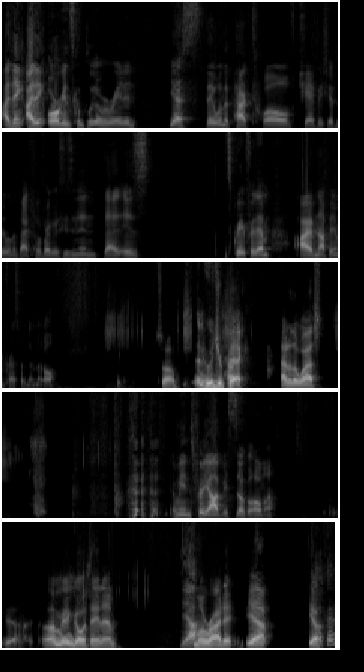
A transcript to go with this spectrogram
I think I think Oregon's completely overrated. Yes, they won the Pac-12 championship. They won the Pac-12 regular season, and that is it's great for them. I have not been impressed by them at all. So, and who's your pick out of the West? I mean, it's pretty obvious. It's Oklahoma. Yeah, I'm going to go with A&M. Yeah. I'm going to ride it. Yeah, yeah. Okay.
